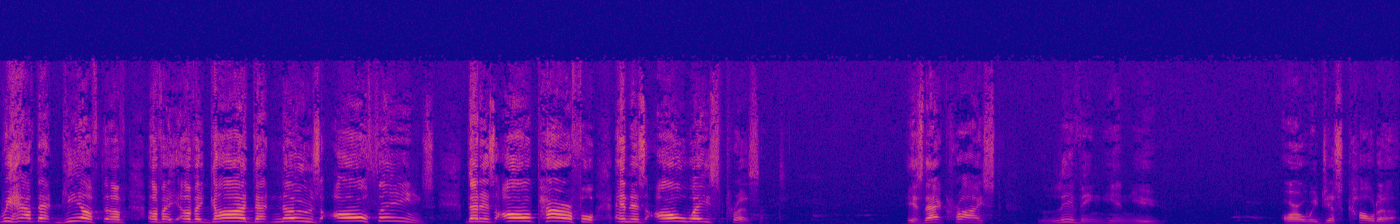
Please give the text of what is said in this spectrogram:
We have that gift of, of, a, of a God that knows all things, that is all powerful, and is always present. Is that Christ living in you? Or are we just caught up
